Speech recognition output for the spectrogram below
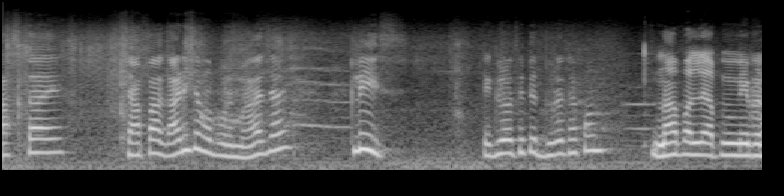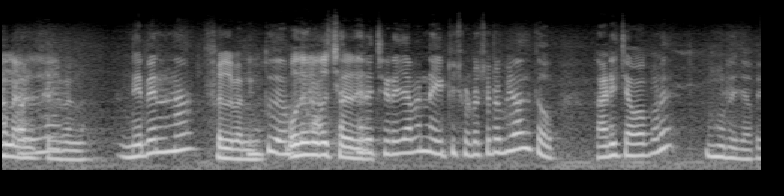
রাস্তায় চাপা গাড়ি চাপা পড়ে মারা যায়। প্লিজ এগুলো থেকে দূরে থাকুন। না পারলে আপনি নেবেন না ফেলবেন না। নেবেন না। ফেলবেন কিন্তু ওদের মতো ছেড়ে ছেড়ে যাবেন না। একটু ছোট ছোট বিড়াল তো গাড়ি চাপা পড়ে মরে যাবে।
